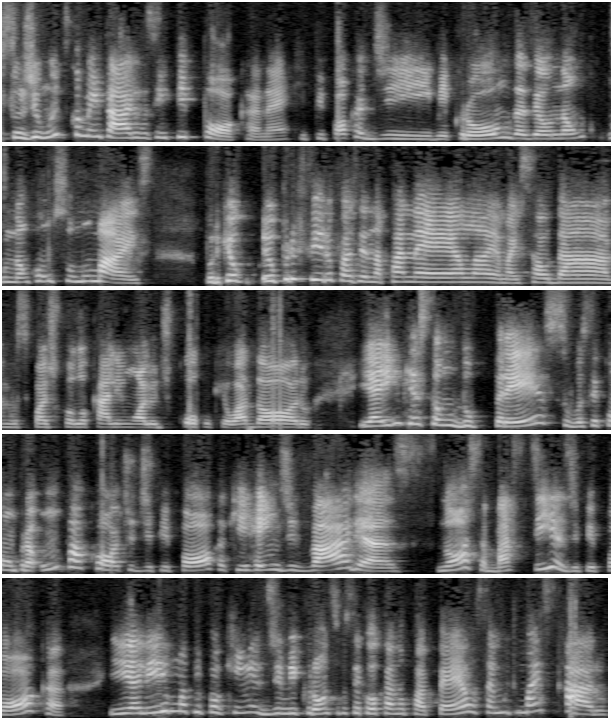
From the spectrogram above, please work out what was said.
surgiu muitos comentários assim, pipoca, né? Que pipoca de micro-ondas eu não, não consumo mais. Porque eu, eu prefiro fazer na panela, é mais saudável, você pode colocar ali um óleo de coco que eu adoro. E aí, em questão do preço, você compra um pacote de pipoca que rende várias, nossa, bacias de pipoca, e ali uma pipoquinha de micro-ondas, se você colocar no papel, sai muito mais caro.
